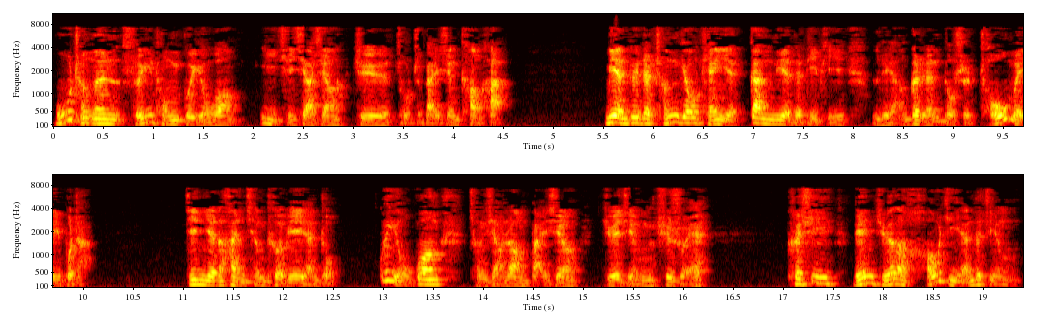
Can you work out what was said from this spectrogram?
吴承恩随同归有光一起下乡去组织百姓抗旱。面对着城郊田野干裂的地皮，两个人都是愁眉不展。今年的旱情特别严重，归有光曾想让百姓掘井取水，可惜连掘了好几年的井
